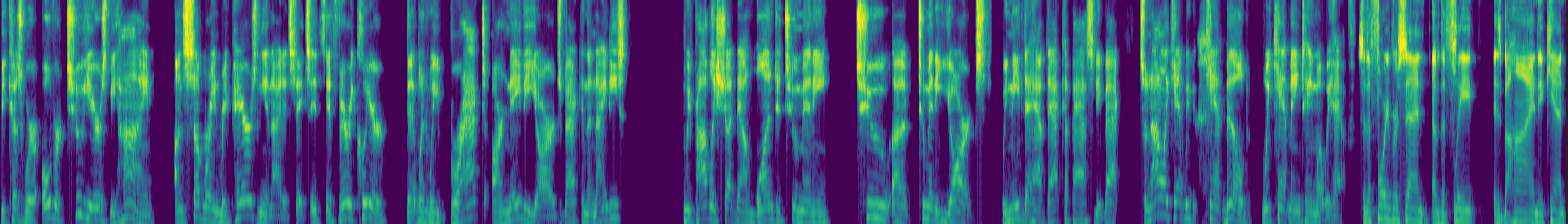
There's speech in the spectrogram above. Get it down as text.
because we're over two years behind on submarine repairs in the United States. It's, it's very clear that when we bracked our Navy yards back in the 90s, we probably shut down one to too many too uh, too many yards. We need to have that capacity back. So not only can't we can't build, we can't maintain what we have. So the 40% of the fleet is behind. You can't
